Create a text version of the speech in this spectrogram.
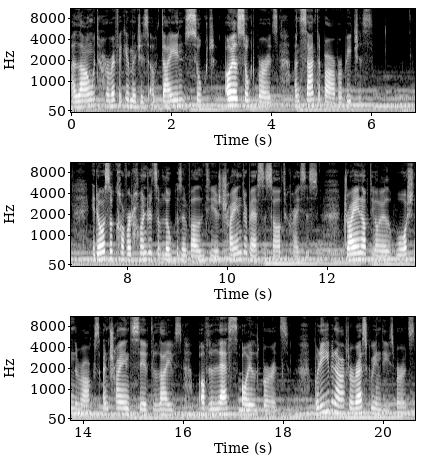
along with horrific images of dying, soaked, oil soaked birds on Santa Barbara beaches. It also covered hundreds of locals and volunteers trying their best to solve the crisis, drying up the oil, washing the rocks, and trying to save the lives of the less oiled birds. But even after rescuing these birds,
